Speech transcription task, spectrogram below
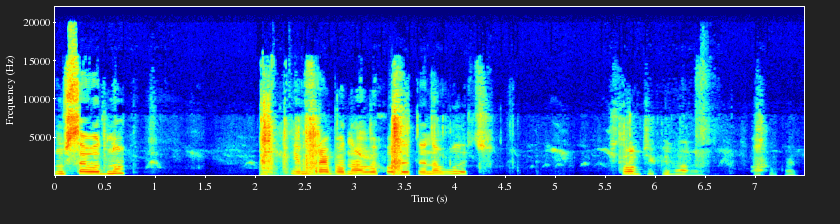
Ну, все одно. Їм треба на, виходити на вулицю. Стопчики треба пошукати.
